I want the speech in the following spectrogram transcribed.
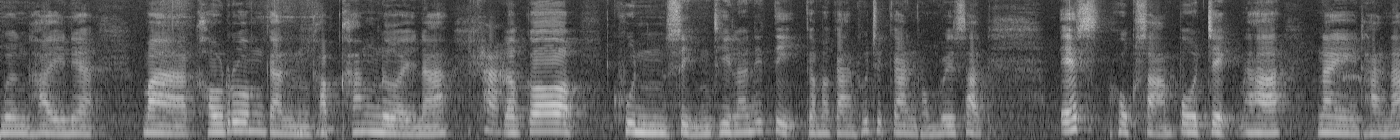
เมืองไทยเนี่ยมาเข้าร่วมกันคับคั่งเลยนะ ค่ะ แล้วก็คุณสิงห์ธีรนิติกรรมการผู้จัดการของบริษัท S63 Project นะคะในฐานะ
